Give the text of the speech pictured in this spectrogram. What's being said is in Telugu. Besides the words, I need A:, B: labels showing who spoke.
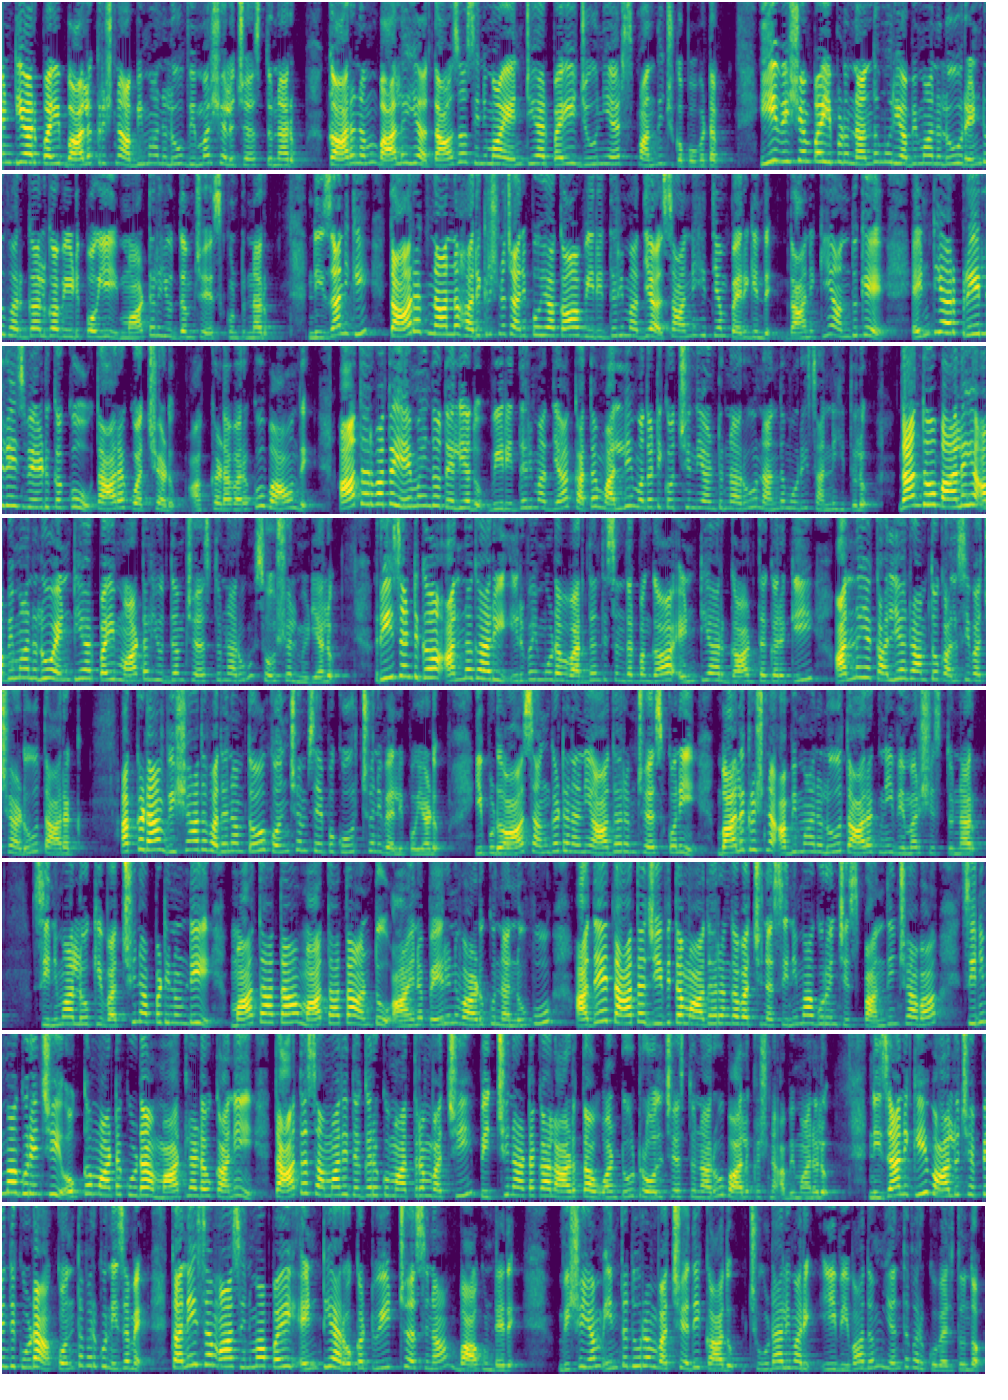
A: ఎన్టీఆర్ పై బాలకృష్ణ అభిమానులు విమర్శలు చేస్తున్నారు. కారణం బాలయ్య తాజా సినిమా ఎన్టీఆర్ పై జూనియర్ స్పందించకపోవటం. ఈ విషయంపై ఇప్పుడు నందమూరి అభిమానులు రెండు వర్గాలుగా వీడిపోయి మాటల యుద్ధం చేసుకుంటున్నారు. నిజానికి తారక్ నాన్న హరికృష్ణ చనిపోయాక వీరిద్దరి మధ్య సాన్నిహిత్యం పెరిగింది. దానికి అందుకే ఎన్టీఆర్ ప్రీ రిలీజ్ వేడుకకు తారక్ వచ్చాడు. అక్కడ వరకు బాగుంది ఆ తర్వాత ఏమైందో తెలియదు. వీరిద్దరి మధ్య కథ మళ్ళీ మొదటికొచ్చింది అంటున్నారు నందమూరి సన్నిహితులు. దాంతో బాలయ్య అభిమానులు ఎన్టీఆర్ పై మాటల యుద్ధం చేస్తున్నారు సోషల్ మీడియాలో. రీసెంట్గా అన్నగారి ఇరవై మూడవ వర్ధంతి సందర్భంగా ఎన్టీఆర్ ఘాట్ దగ్గరికి అన్నయ్య కళ్యాణ్ రామ్తో కలిసి వచ్చాడు తారక్. అక్కడ విషాద వదనంతో కొంచెం సేపు కూర్చొని వెళ్ళిపోయాడు. ఇప్పుడు ఆ సంఘటనని ఆధారం చేసుకొని బాలకృష్ణ అభిమానులు తారక్ని విమర్శిస్తున్నారు. సినిమాలోకి వచ్చినప్పటి నుండి మా తాత మా తాత అంటూ ఆయన పేరుని వాడుకున్న నువ్వు అదే తాత జీవితం ఆధారంగా వచ్చిన సినిమా గురించి స్పందించావా? సినిమా గురించి ఒక్క మాట కూడా మాట్లాడవు కానీ తాత సమాధి దగ్గరకు మాత్రం వచ్చి పిచ్చి నాటకాలు ఆడతావు అంటూ ట్రోల్ చేస్తున్నారు బాలకృష్ణ అభిమానులు. నిజానికి వాళ్ళు చెప్పింది కూడా కొంతవరకు నిజమే. కనీసం ఆ సినిమాపై ఎన్టీఆర్ ఒక ట్వీట్ చేసినా బాగుండేది. విషయం ఇంత దూరం వచ్చేది కాదు. చూడాలి మరి ఈ వివాదం ఎంతవరకు వెళ్తుందో.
